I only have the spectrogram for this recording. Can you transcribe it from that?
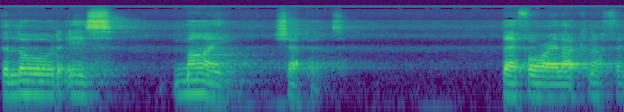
the Lord is my shepherd. Therefore, I lack nothing.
